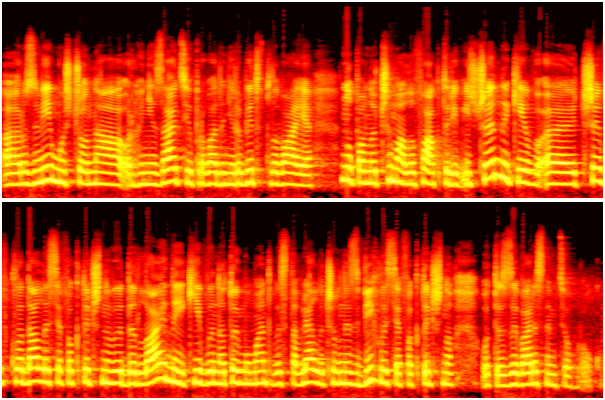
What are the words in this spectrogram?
Розуміємо, що на організацію проведення робіт впливає ну певно чимало факторів і чинників. Е, Чи вкладалися фактично ви дедлайни, які ви на той момент виставляли, чи вони збіглися фактично от з вереснем цього року?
